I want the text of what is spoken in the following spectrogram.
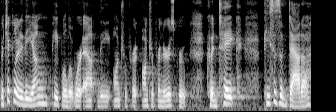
particularly the young people that were at the entrepreneurs group, could take pieces of data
